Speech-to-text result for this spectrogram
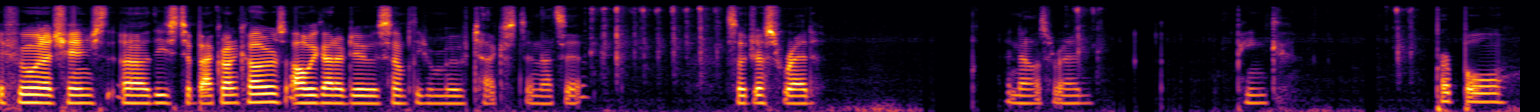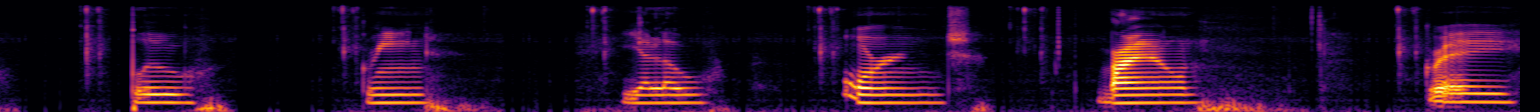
if we want to change uh, these to background colors, all we got to do is simply remove text, and that's it. So just red. And now it's red, pink, purple, blue, green, yellow, orange, brown, gray,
